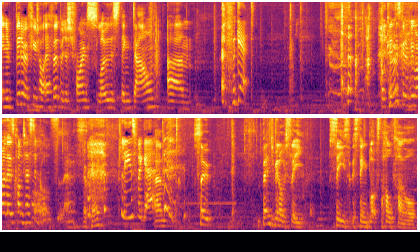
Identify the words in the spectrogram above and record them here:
in a bit of a futile effort, but just trying to slow this thing down. Um, forget. okay. This Is gonna be one of those contested rules? Okay. Please forget. Um, so Benjamin obviously sees that this thing blocks the whole tunnel.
